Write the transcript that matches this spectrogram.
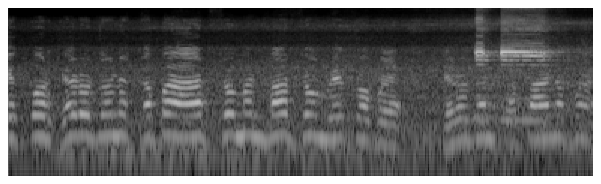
એક કોર ખેડૂતોને કપા આઠસોમાં ને બારસોમાં વેચવો પડે. ખેડૂતોને કપાનો પણ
